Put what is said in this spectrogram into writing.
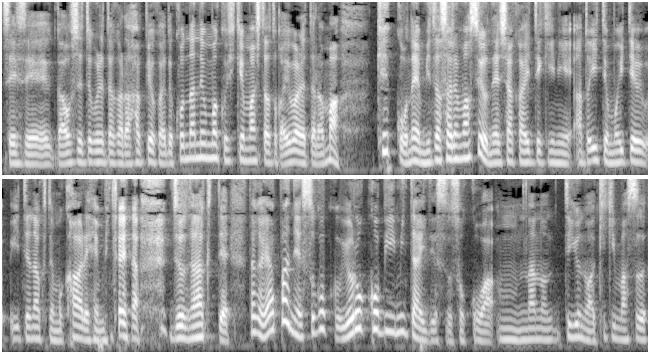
先生が教えてくれたから発表会でこんなにうまく弾けましたとか言われたら、まあ、結結構ね、満たされますよね、社会的に。あと、いてもいて、いてなくても変われへんみたいな、じゃなくて。だからやっぱね、すごく喜びみたいです、そこは。うん、なの、っていうのは聞きます。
